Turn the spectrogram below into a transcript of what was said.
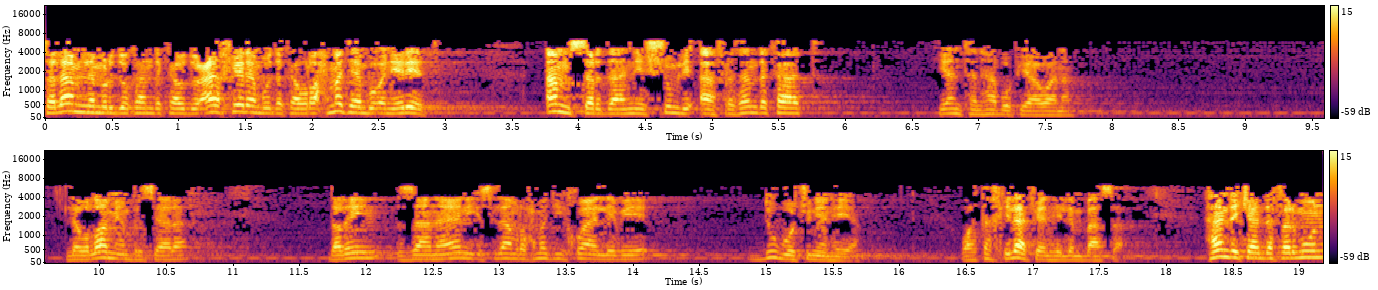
سەلام لە مردوەکان دەکات و دوعای خێران بۆ دەکات و ڕەحمەتیان بۆ ئەنێرێت. ئەم سەردانی شوملی ئافرەتان دەکات یان تەنها بۆ پیاوانە. لە وەڵامی ئەم پرسیارە دەڵێن زانایانی ئیسلام ڕەحمەتی خۆیان لەبێ دوو بۆچونیان هەیە. واتە خلافیان هەیە لەم باسە. هەندێکیان دەفەرمونون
